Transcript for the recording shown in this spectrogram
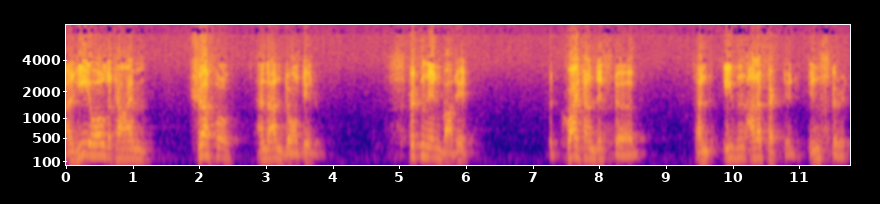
And he all the time cheerful and undaunted, stricken in body, but quite undisturbed and even unaffected in spirit.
